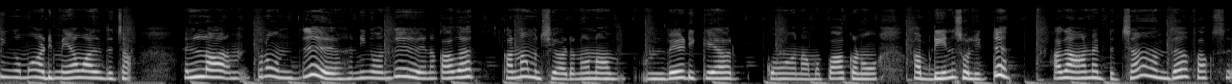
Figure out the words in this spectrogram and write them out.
சிங்கமும் அடிமையாக வாழ்ந்துச்சான் எல்லா அப்புறம் வந்து நீங்கள் வந்து எனக்காக கண்ணாமூச்சி ஆடணும் நான் வேடிக்கையாக இருக்கும் நம்ம பார்க்கணும் அப்படின்னு சொல்லிட்டு அதை ஆனட்டுச்சான் அந்த ஃபாக்ஸு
